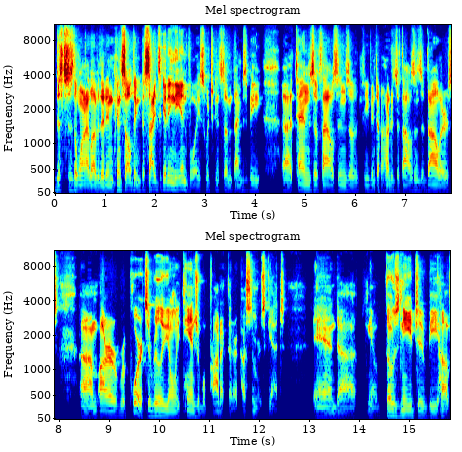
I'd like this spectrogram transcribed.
this is the one I love that in consulting, besides getting the invoice, which can sometimes be uh, tens of thousands of even to hundreds of thousands of dollars, um, our reports are really the only tangible product that our customers get. And uh, you know those need to be of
